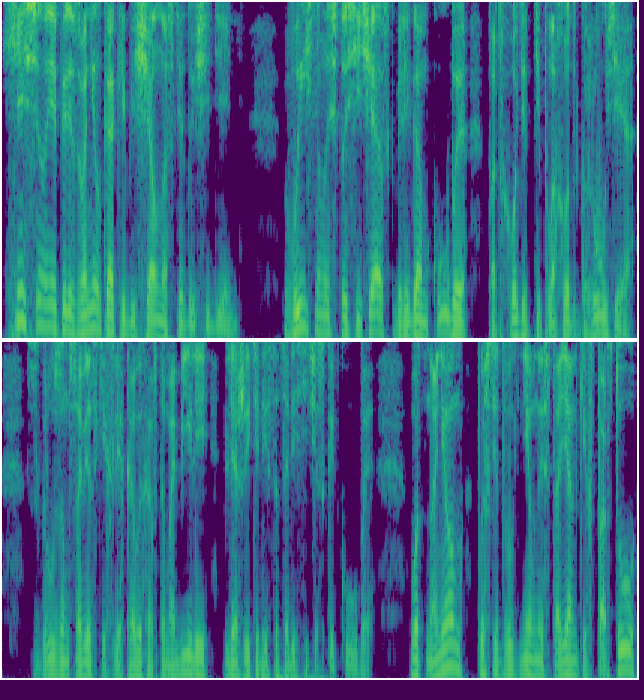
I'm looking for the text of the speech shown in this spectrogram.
Хессину я перезвонил, как и обещал, на следующий день. Выяснилось, что сейчас к берегам Кубы подходит теплоход «Грузия» с грузом советских легковых автомобилей для жителей социалистической Кубы. Вот на нем, после двухдневной стоянки в порту,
